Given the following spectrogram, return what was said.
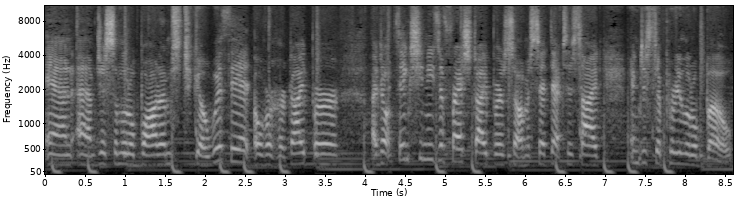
and um, just some little bottoms to go with it over her diaper. I don't think she needs a fresh diaper, so I'm going to set that to the side and just a pretty little bow.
